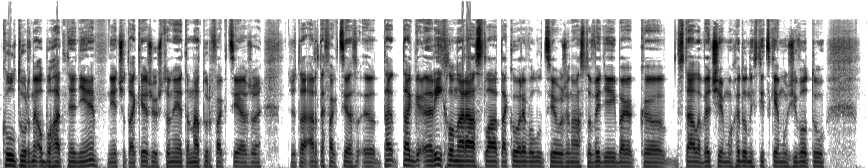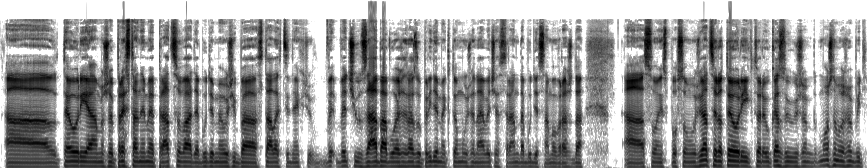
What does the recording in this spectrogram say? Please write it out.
kultúrne obohatnenie, niečo také, že už to nie je tá naturfakcia, že, že tá artefakcia e, ta, tak rýchlo narástla takou revolúciou, že nás to vedie iba k stále väčšiemu hedonistickému životu, a teóriám, že prestaneme pracovať a budeme už iba stále chcieť nejakú väčšiu zábavu a zrazu prídeme k tomu, že najväčšia sranda bude samovražda a svojím spôsobom už viacero teórií, ktoré ukazujú, že možno môžeme byť e,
